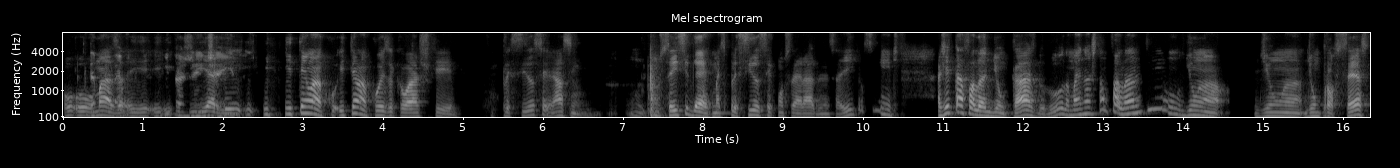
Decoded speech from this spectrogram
Ô, ô Maza, e, muita gente é, e, aí. E, e, tem uma, e tem uma coisa que eu acho que precisa ser, assim, não sei se deve, mas precisa ser considerado nisso aí, que é o seguinte, a gente está falando de um caso do Lula, mas nós estamos falando de, um, de uma de, uma, de um processo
